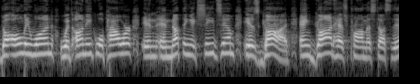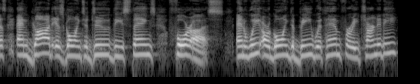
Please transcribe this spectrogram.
the only one with unequal power and, and nothing exceeds him is God. And God has promised us this and God is going to do these things for us and we are going to be with Him for eternity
